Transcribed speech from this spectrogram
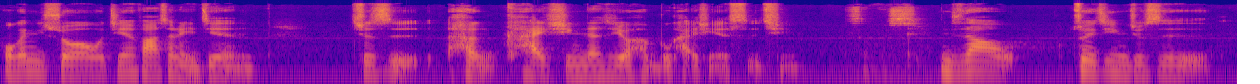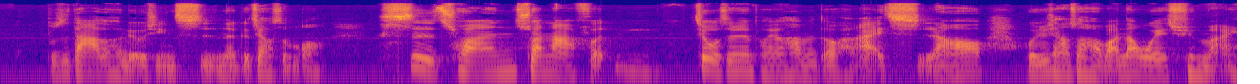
我跟你说，我今天发生了一件就是很开心，但是又很不开心的事情。什么事？你知道最近就是不是大家都很流行吃那个叫什么四川酸辣粉？嗯。就我身边朋友他们都很爱吃，然后我就想说，好吧，那我也去买。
